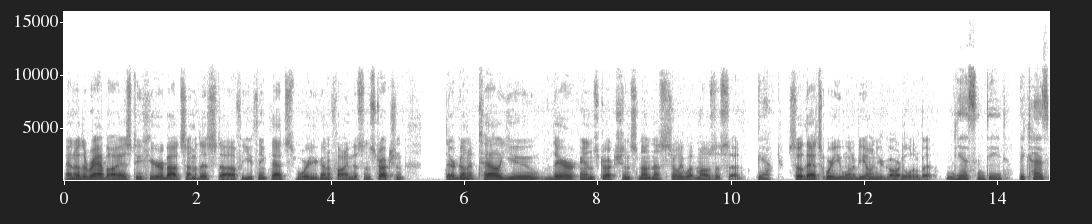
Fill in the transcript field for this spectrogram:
and other rabbis to hear about some of this stuff, you think that's where you're going to find this instruction. They're going to tell you their instructions, not necessarily what Moses said. Yeah. So that's where you want to be on your guard a little bit. Yes, indeed. Because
